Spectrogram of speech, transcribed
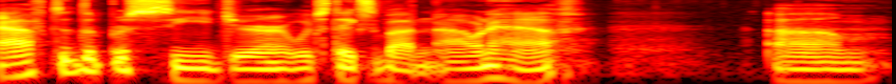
after the procedure, which takes about an hour and a half, um,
